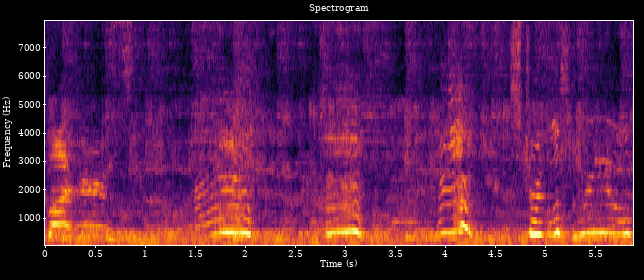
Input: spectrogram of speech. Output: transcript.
buttons. Ah. Ah. Ah. Struggle's real.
